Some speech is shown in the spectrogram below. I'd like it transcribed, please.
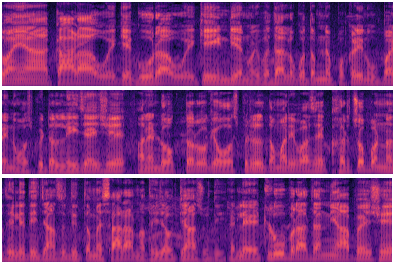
તો અહીંયા કાળા હોય કે ગોરા હોય કે ઇન્ડિયન હોય, બધા લોકો તમને પકડીને ઉપાડીને હોસ્પિટલ લઈ જાય છે અને ડૉક્ટરો કે હોસ્પિટલ તમારી પાસે ખર્ચો પણ નથી લેતી જ્યાં સુધી તમે સારા નથી જાઓ ત્યાં સુધી. એટલે એટલું પ્રાધાન્ય આપે છે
